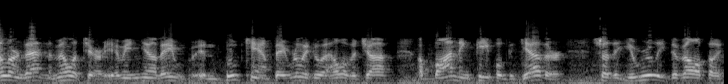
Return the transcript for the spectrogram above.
I learned that in the military. I mean, you know, they in boot camp they really do a hell of a job of bonding people together so that you really develop a,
